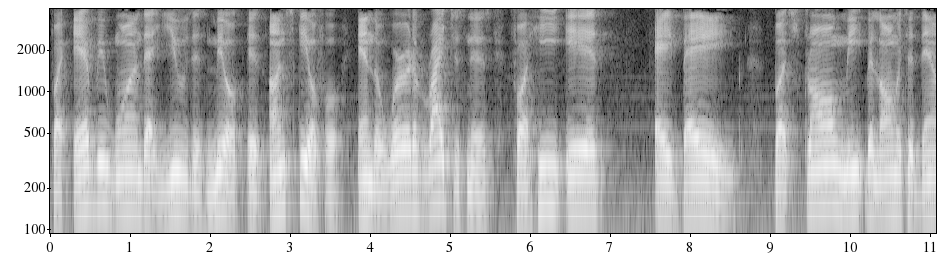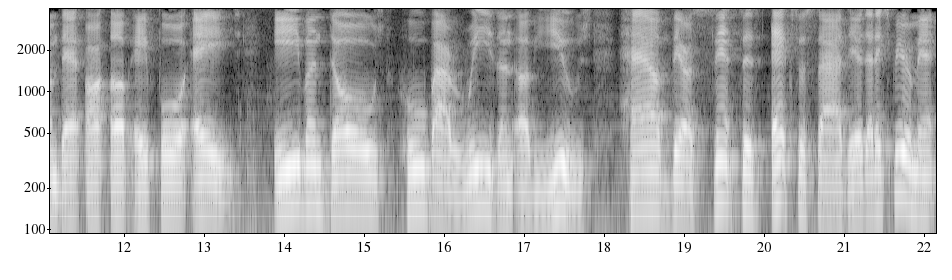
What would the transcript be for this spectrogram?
For everyone that uses milk is unskillful in the word of righteousness, for he is a babe. But strong meat belonging to them that are of a full age, even those who by reason of use have their senses exercised. There's that experiment,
